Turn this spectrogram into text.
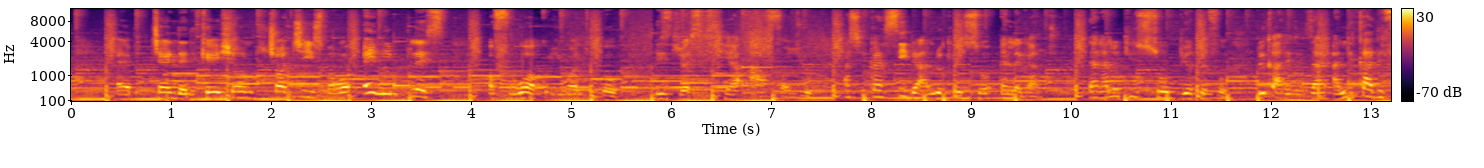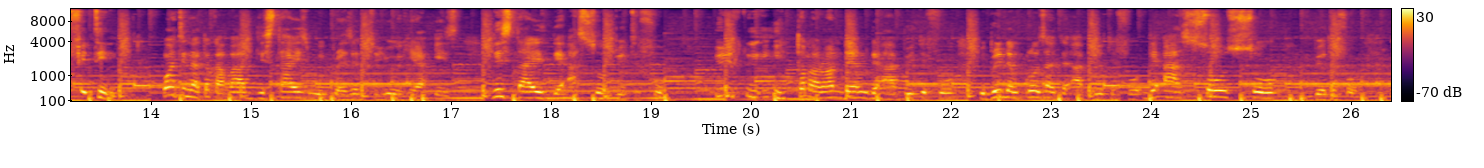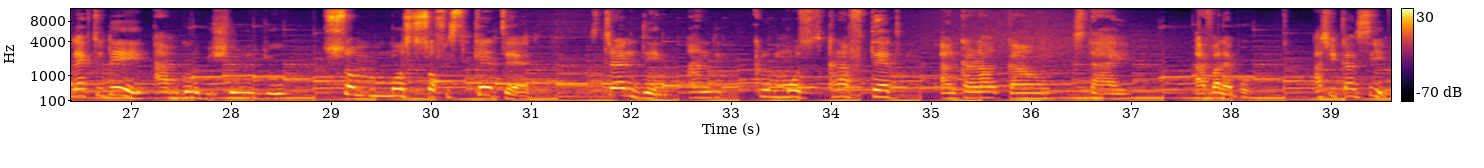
a child dedication churches or any place of work you want to go these dresses here are for you. As you can see they are looking so elegant. They are looking so beautiful. Look at the design and look at the fitting. One thing i talk about the styles we present to you here is these styles they are so beautiful you, you, you, turn around them they are beautiful. You bring them closer they are beautiful. They are so so beautiful. Like today i'm going to be showing you some most sophisticated trending and most crafted ankara gown style available. As you can see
